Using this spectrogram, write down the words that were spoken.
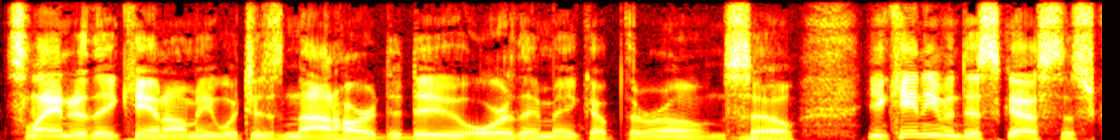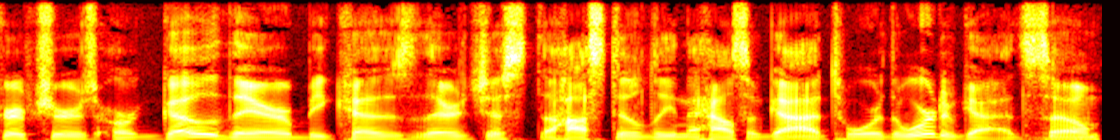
slander they can on me, which is not hard to do, or they make up their own. So Mm-hmm. you can't even discuss the scriptures or go there because there's just the hostility in the house of God toward the word of God. So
